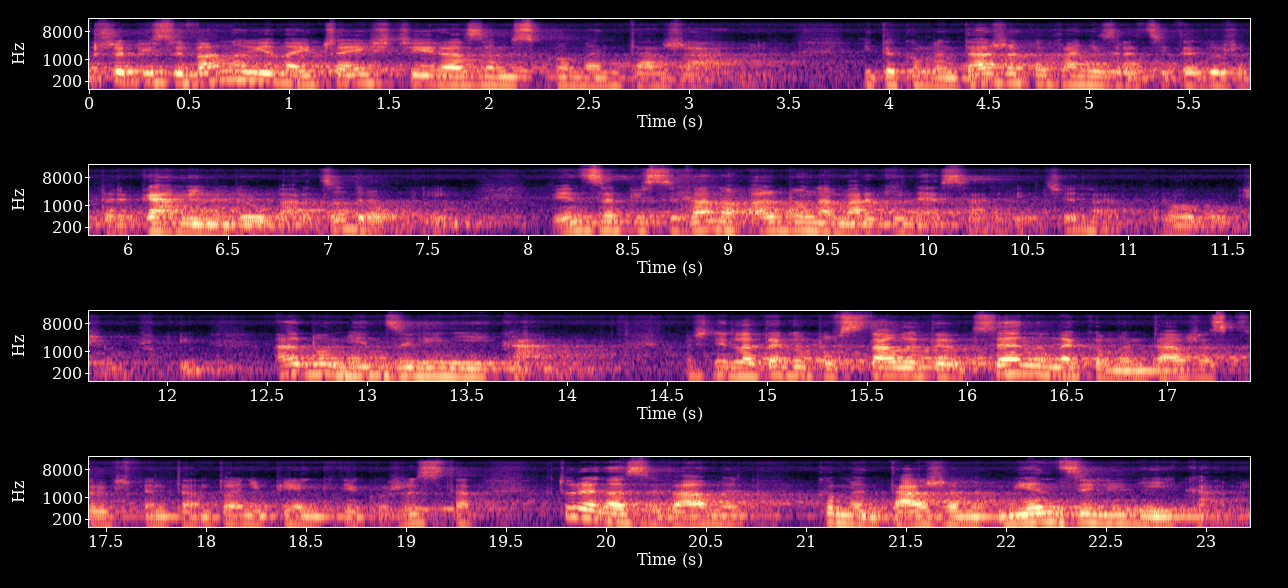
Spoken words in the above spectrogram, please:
przepisywano je najczęściej razem z komentarzami. I te komentarze, kochani, z racji tego, że pergamin był bardzo drogi, więc zapisywano albo na marginesach, wiecie, na rogu książki, albo między linijkami. Właśnie dlatego powstały te cenne komentarze, z których święty Antoni pięknie korzysta, które nazywamy komentarzem między linijkami.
